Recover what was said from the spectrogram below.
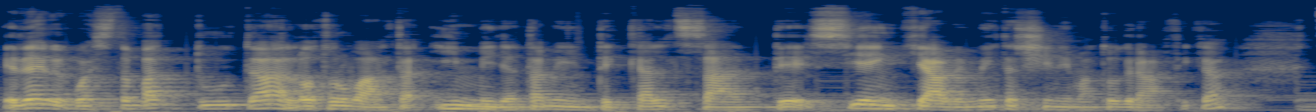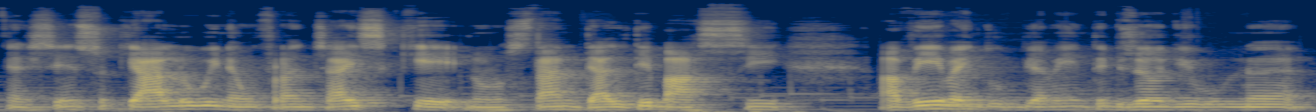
Ed che questa battuta l'ho trovata immediatamente calzante sia in chiave metacinematografica, nel senso che Halloween è un franchise che, nonostante alti e bassi, aveva indubbiamente bisogno di, un,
